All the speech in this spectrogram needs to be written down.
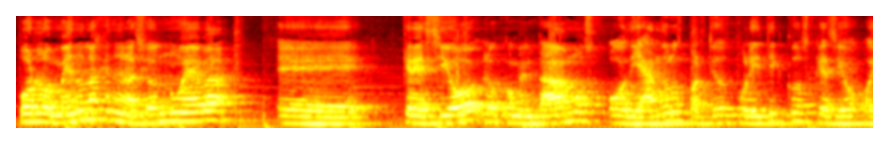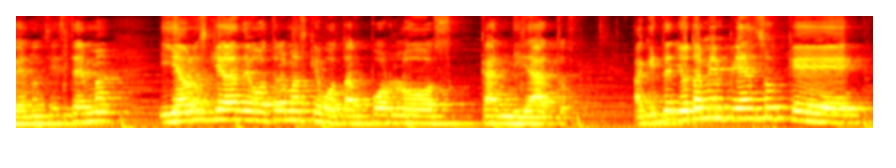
Por lo menos la generación nueva eh, creció, lo comentábamos, odiando los partidos políticos, creció odiando el sistema y ya no les queda de otra más que votar por los candidatos. Aquí te- yo también pienso que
